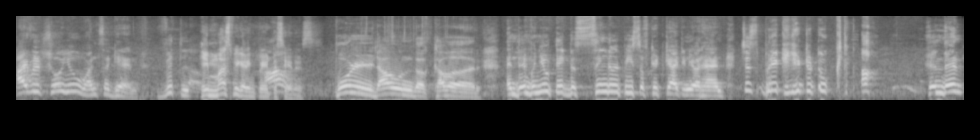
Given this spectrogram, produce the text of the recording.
I will show you once again with love. He must be getting paid to say this. Pull down the cover, and then when you take the single piece of Kit Kat in your hand, just break it into two. Ah. And then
